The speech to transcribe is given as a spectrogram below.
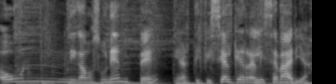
o un digamos un ente artificial que realice varias.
